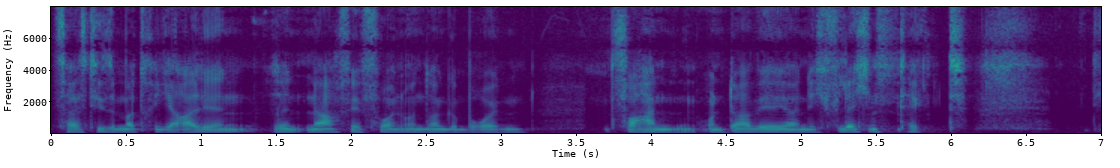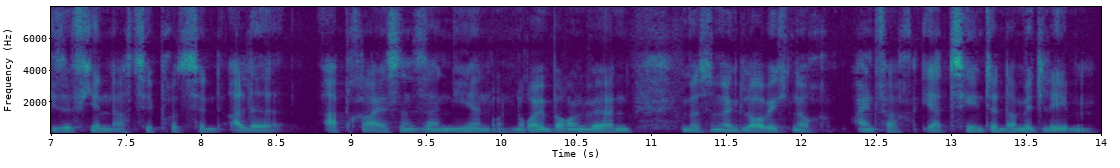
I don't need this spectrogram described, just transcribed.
Das heißt, diese Materialien sind nach wie vor in unseren Gebäuden vorhanden. Und da wir ja nicht flächendeckend diese 84 Prozent alle abreißen, sanieren und neu bauen werden, müssen wir, glaube ich, noch einfach Jahrzehnte damit leben.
